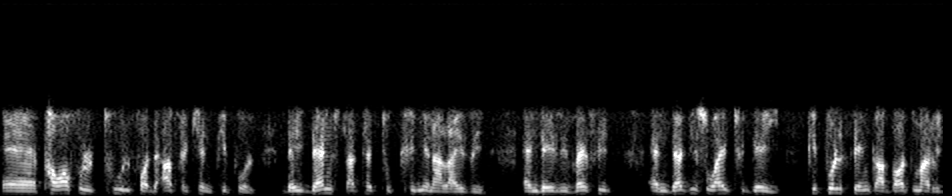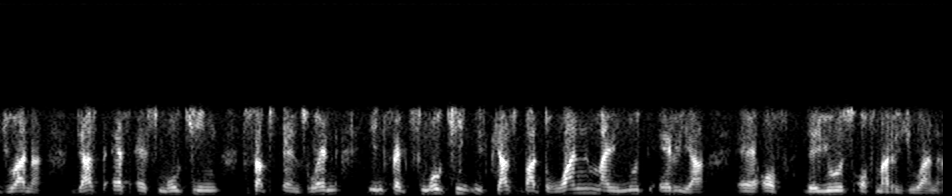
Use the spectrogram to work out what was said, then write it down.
a powerful tool for the African people. They then started to criminalize it and they reverse it. And that is why today people think about marijuana just as a smoking substance when in fact smoking is just but one minute area uh, of the use of marijuana.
